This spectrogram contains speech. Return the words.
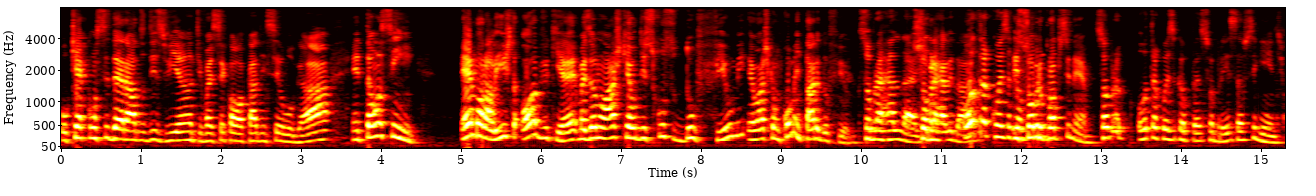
o que é considerado desviante vai ser colocado em seu lugar. Então, assim, é moralista, óbvio que é, mas eu não acho que é o discurso do filme, eu acho que é um comentário do filme. Sobre a realidade. Sobre a realidade. Outra coisa que E eu- sobre o próprio cinema. Sobre outra coisa que eu penso sobre isso é o seguinte:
